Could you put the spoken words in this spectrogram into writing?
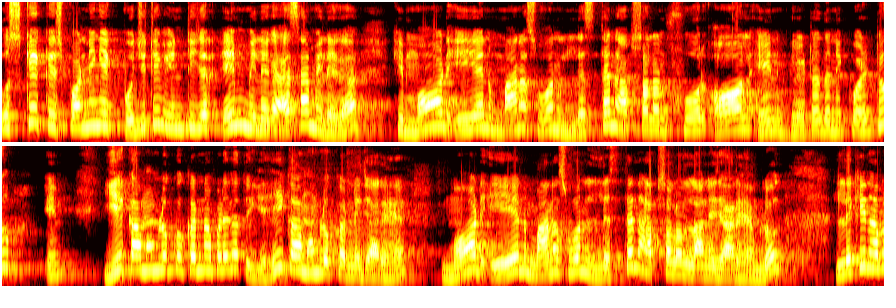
उसके करस्पॉन्डिंग एक पॉजिटिव इंटीजर एम मिलेगा, ऐसा मिलेगा कि mod a n minus one less than epsilon for all n greater than equal to m, ये काम हम लोग को करना पड़ेगा तो यही काम हम लोग करने जा रहे हैं। Mod a n minus one less than epsilon लाने जा रहे हैं हम लोग। लेकिन अब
